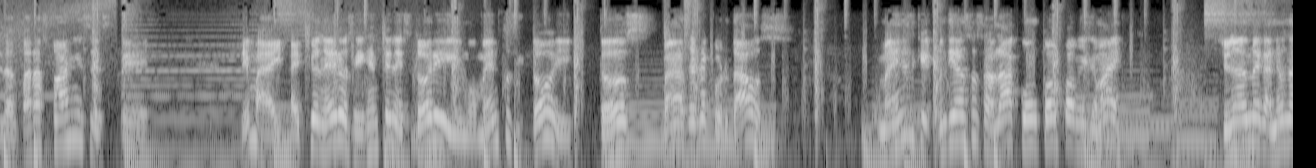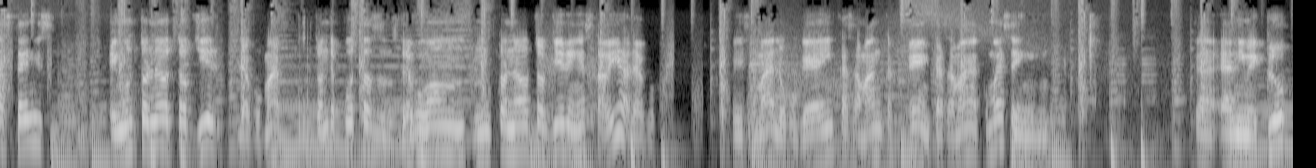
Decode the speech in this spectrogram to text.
las varas fanis, este. Sí, ma, hay, hay pioneros, hay gente en la historia y momentos y todo, y todos van a ser recordados. Imagínense que un día esos hablaba con un compa, me dice, Mae, yo una vez me gané unas tenis en un torneo Top Gear. Le hago, Mae, ¿dónde putas usted jugó un, torneo Top Gear en esta vida? Le hago. Me dice, Mae, lo jugué ahí en Casamanca. Eh, en Casamanga, ¿cómo es? En eh, Anime Club.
